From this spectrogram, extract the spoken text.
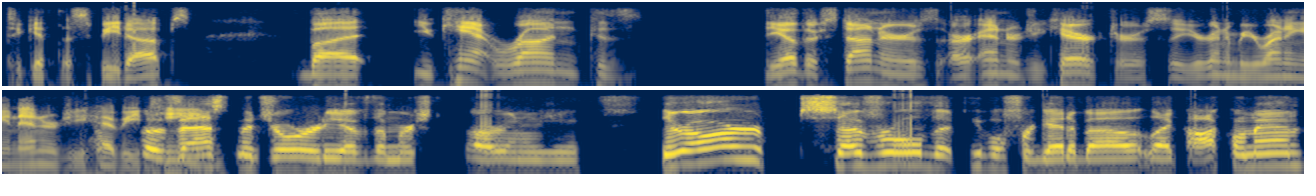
to get the speed ups, but you can't run because the other stunners are energy characters, so you're going to be running an energy heavy The team. vast majority of them are, are energy. There are several that people forget about, like Aquaman.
